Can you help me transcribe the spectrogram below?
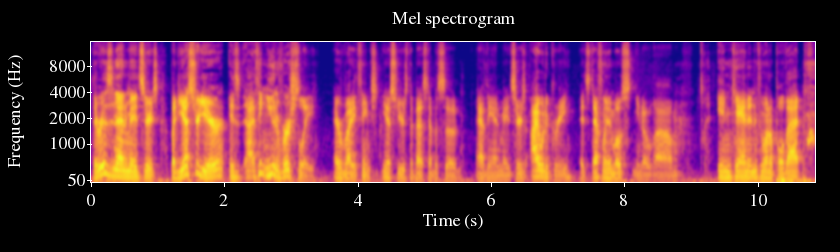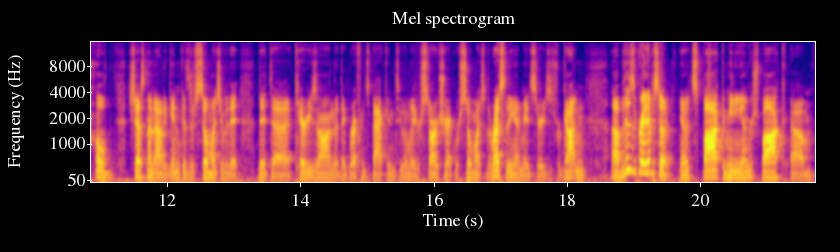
there is an animated series, but Yesteryear is, I think, universally everybody thinks Yesteryear is the best episode of the animated series. I would agree. It's definitely the most, you know, um, in canon if you want to pull that old chestnut out again because there's so much of it that that uh, carries on that they reference back into in later Star Trek where so much of the rest of the animated series is forgotten. Uh, but this is a great episode. You know, it's Spock, I meaning younger Spock. Um,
